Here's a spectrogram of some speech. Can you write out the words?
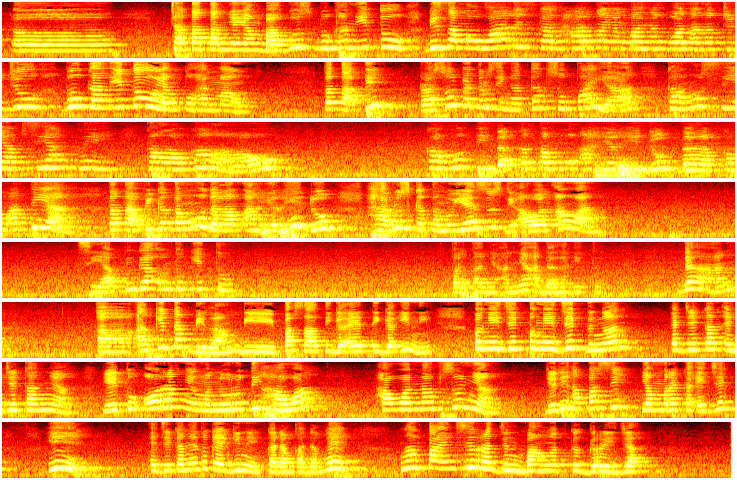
uh, catatannya yang bagus, bukan itu. Bisa mewariskan harta yang banyak buat anak cucu, bukan itu yang Tuhan mau. Tetapi Rasul Petrus ingatkan supaya kamu siap-siap nih. Kalau-kalau kamu tidak ketemu akhir hidup dalam kematian, tetapi ketemu dalam akhir hidup harus ketemu Yesus di awan-awan. Siap enggak untuk itu? Pertanyaannya adalah itu. Dan uh, Alkitab bilang di pasal 3 ayat 3 ini, pengejek-pengejek dengan ejekan-ejekannya, yaitu orang yang menuruti hawa hawa nafsunya. Jadi apa sih yang mereka ejek? Ih, ejekannya tuh kayak gini kadang-kadang. Eh, ngapain sih rajin banget ke gereja?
